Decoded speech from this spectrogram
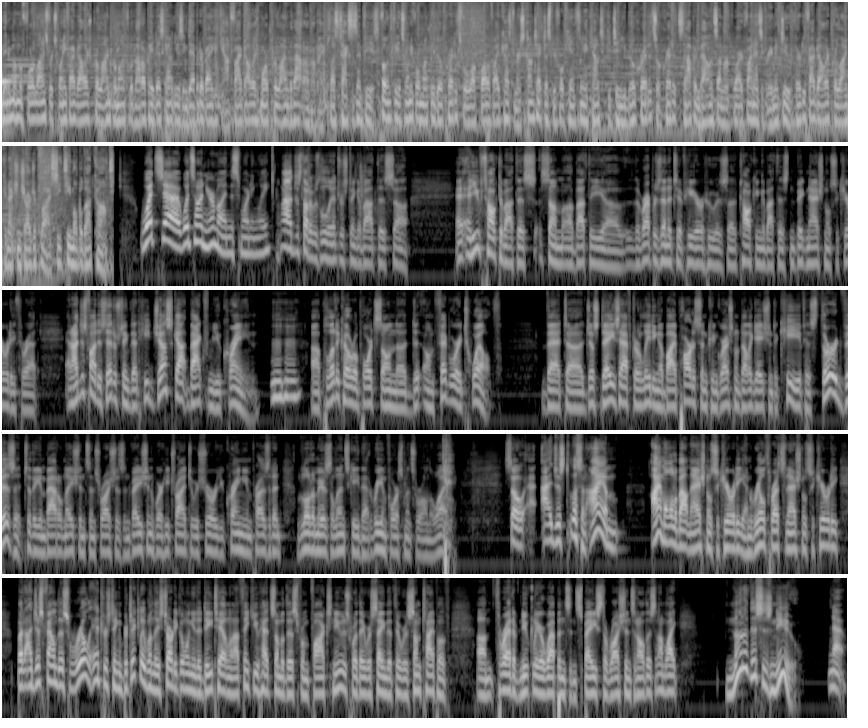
Minimum of four lines for $25 per line per month with auto pay discount using debit or bank account. $5 more per line without auto pay, plus taxes and fees. Phone fee at 24 monthly bill credits for all well qualified customers. Contact us before canceling account to continue bill credits or credit stop and balance on required finance agreement due. $35 per line connection charge apply. Ctmobile.com. What's uh, what's on your mind this morning, Lee? I just thought it was a little interesting about this, uh, and, and, you've talked about this some uh, about the uh, the representative here who is uh, talking about this big national security threat, and I just find this interesting that he just got back from Ukraine. Mm-hmm. Uh, Politico reports on on February twelfth that uh, just days after leading a bipartisan congressional delegation to Kiev, his third visit to the embattled nation since Russia's invasion, where he tried to assure Ukrainian President Volodymyr Zelensky that reinforcements were on the way. So I just listen. I am I am all about national security and real threats to national security, but I just found this real interesting, particularly when they started going into detail. And I think you had some of this from Fox News, where they were saying that there was some type of um, threat of nuclear weapons in space, the Russians, and all this. And I'm like, none of this is new. No.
